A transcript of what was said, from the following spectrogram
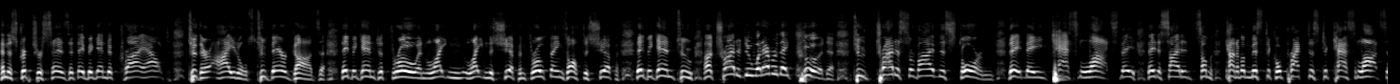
And the scripture says that they began to cry out to their idols, to their gods. They began to throw and lighten, lighten the ship and throw things off the ship. They began to uh, try to do whatever they could to try to survive this storm. They, they cast lots. They, they decided some kind of a mystical practice to cast lots,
